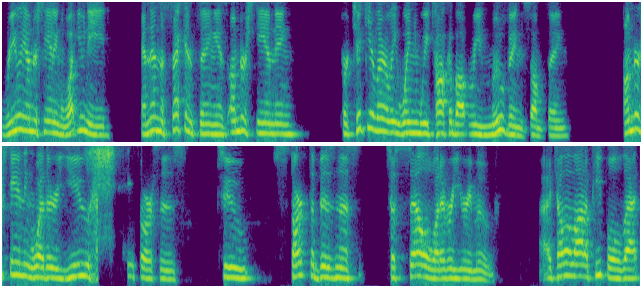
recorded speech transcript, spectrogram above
really understanding what you need, and then the second thing is understanding particularly when we talk about removing something, understanding whether you have resources to start the business to sell whatever you remove. I tell a lot of people that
